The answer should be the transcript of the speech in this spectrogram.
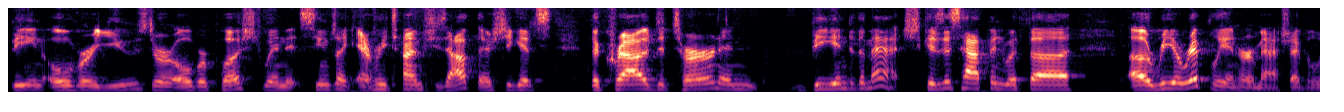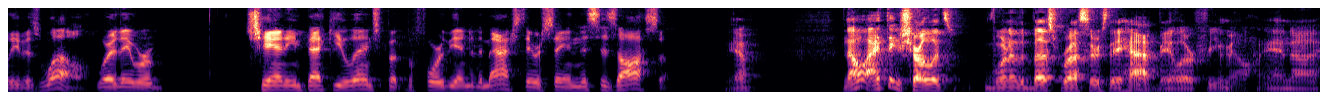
being overused or overpushed when it seems like every time she's out there, she gets the crowd to turn and be into the match? Because this happened with uh, uh, Rhea Ripley in her match, I believe, as well, where they were chanting Becky Lynch, but before the end of the match, they were saying, This is awesome. Yeah. No, I think Charlotte's one of the best wrestlers they have, male or female. And uh,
